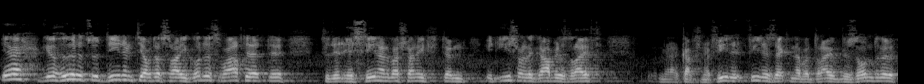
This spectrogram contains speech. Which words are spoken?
Er gehörte zu denen, die auf das Reich Gottes warteten, zu den Essenern wahrscheinlich, denn in Israel gab es drei, da gab es viele, viele Sekten, aber drei besondere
